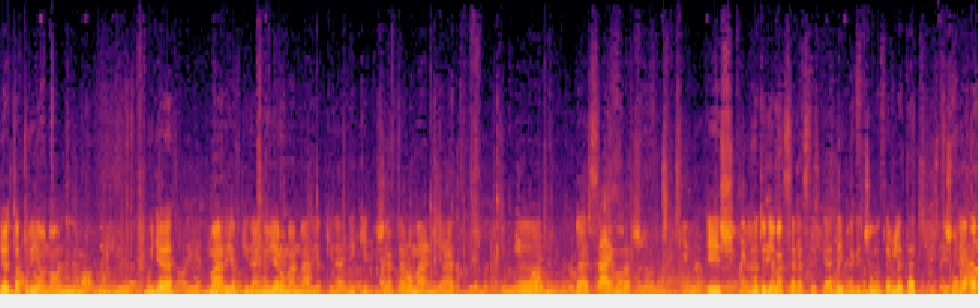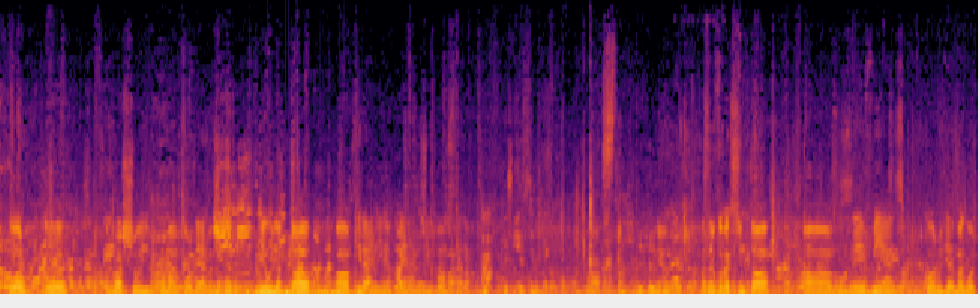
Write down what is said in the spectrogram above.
jött a Trianon, ugye Mária királynő, ugye Román Mária királyné képviselte Romániát uh, Versailles-ban. És hát ugye megszerezték Erdélyt, meg egy csomó területet, és ugye akkor uh, a brassói román polgármester úgy adta a, a királynének ajándékba a várat. Ja. Aztán amikor megszűnt a, a izé, mi ez? Akkor ugye meg volt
